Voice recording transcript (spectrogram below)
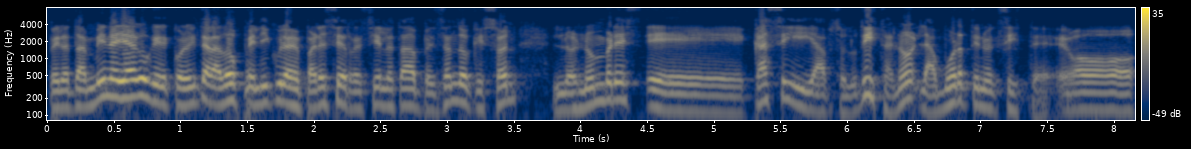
Pero también hay algo que conecta las dos películas, me parece, recién lo estaba pensando, que son los nombres eh, casi absolutistas, ¿no? La muerte no existe. O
